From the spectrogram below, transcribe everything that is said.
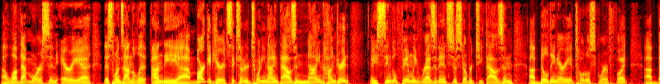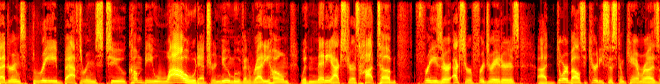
I love that Morrison area. This one's on the on the uh, market here at 629,900 a single family residence, just over 2,000 uh, building area total square foot. Uh, bedrooms three, bathrooms two. Come be wowed at your new move and ready home with many extras hot tub, freezer, extra refrigerators. Uh, doorbell, security system cameras,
